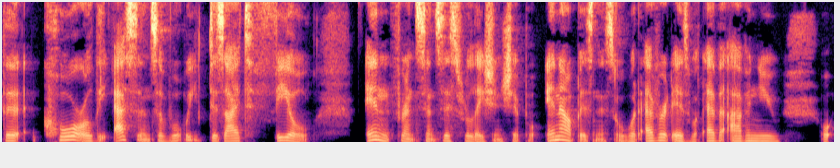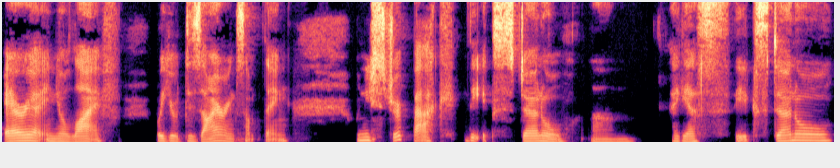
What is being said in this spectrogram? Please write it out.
the core or the essence of what we desire to feel in, for instance, this relationship or in our business or whatever it is, whatever avenue or area in your life where you're desiring something, when you strip back the external, um, I guess, the external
